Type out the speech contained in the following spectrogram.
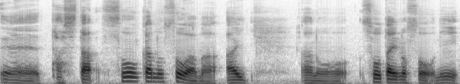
えー足した相加の相は、まあ、愛あの相対の相に、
